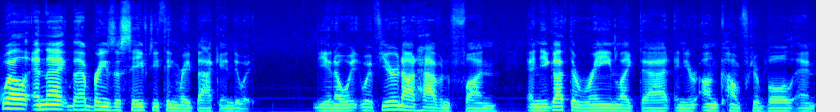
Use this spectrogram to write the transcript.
Well, and that that brings the safety thing right back into it. You know, if you're not having fun and you got the rain like that and you're uncomfortable and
